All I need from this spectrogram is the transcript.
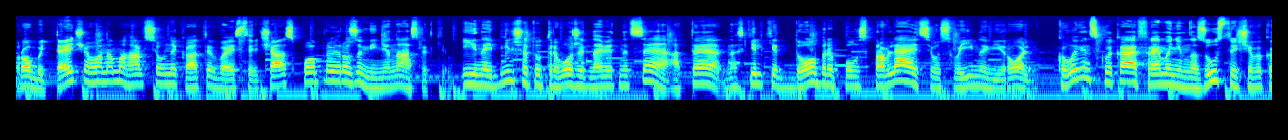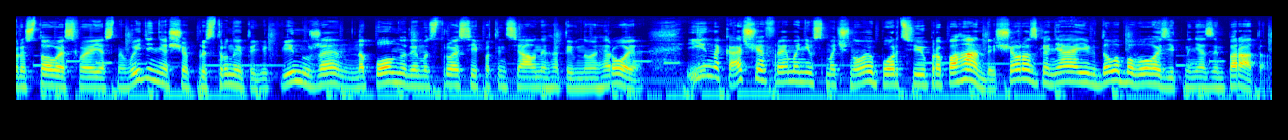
Робить те, чого намагався уникати весь цей час, попри розуміння наслідків. І найбільше тут тривожить навіть не це, а те, наскільки добре Пол справляється у своїй новій ролі. Коли він скликає Фременів на зустріч і використовує своє ясновидіння, щоб приструнити їх, він уже наповну демонструє свій потенціал негативного героя і накачує Фременів смачною порцією пропаганди, що розганяє їх до лобового зіткнення з імператором.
